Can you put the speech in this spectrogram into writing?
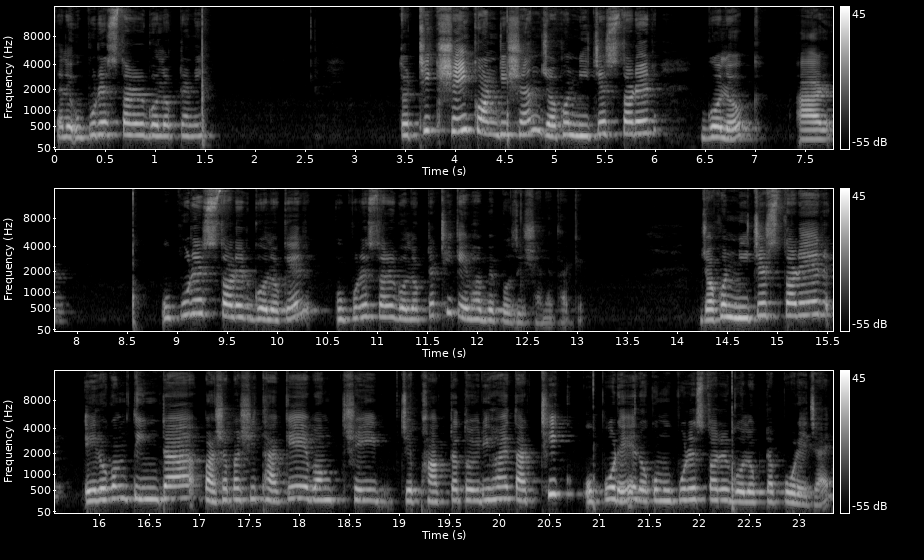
তাহলে উপরের স্তরের গোলকটা নিই। তো ঠিক সেই কন্ডিশন যখন নিচের স্তরের গোলক আর উপরের স্তরের গোলকের, উপরের স্তরের গোলকটা ঠিক এভাবে পজিশনে থাকে। যখন নিচের স্তরের এরকম তিনটা পাশাপাশি থাকে এবং সেই যে ফাঁকটা তৈরি হয় তার ঠিক উপরে, এরকম উপরের স্তরের গোলকটা পড়ে যায়।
